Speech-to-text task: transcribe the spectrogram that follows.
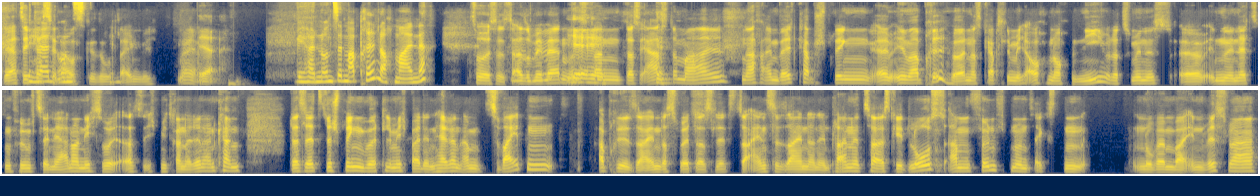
Wer hat sich wir das denn ausgesucht eigentlich? Naja. Ja. Wir hören uns im April nochmal, ne? So ist es. Also wir mhm. werden uns Yay. dann das erste Mal nach einem Weltcup-Springen äh, im April hören. Das gab es nämlich auch noch nie oder zumindest äh, in den letzten 15 Jahren noch nicht, so dass ich mich daran erinnern kann. Das letzte Springen wird nämlich bei den Herren am 2. April sein. Das wird das letzte Einzel sein dann in Planitza. Es geht los am 5. und 6. November in Wismar.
